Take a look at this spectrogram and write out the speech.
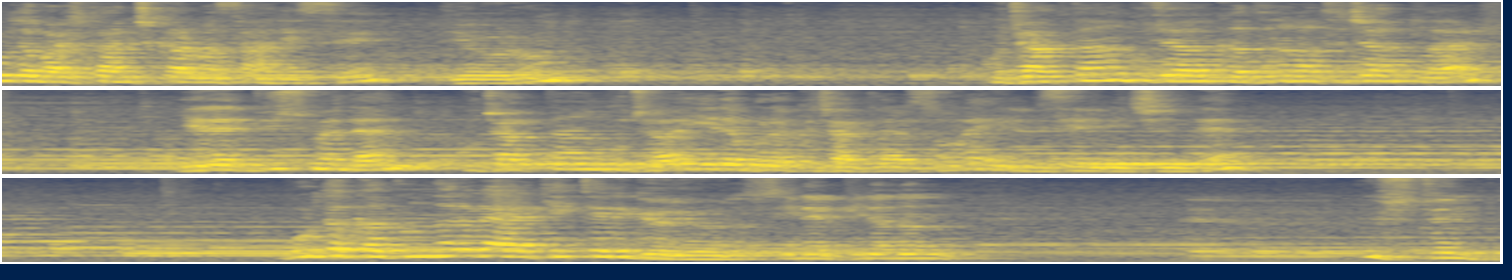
Burada baştan çıkarma sahnesi diyorum. Kucaktan kucağa kadını atacaklar. Yere düşmeden kucaktan kucağa yere bırakacaklar sonra elbiseli içinde. Burada kadınları ve erkekleri görüyoruz. Yine planın üstün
